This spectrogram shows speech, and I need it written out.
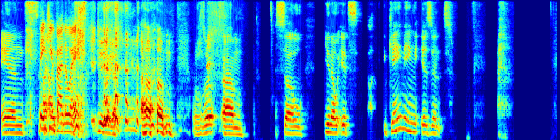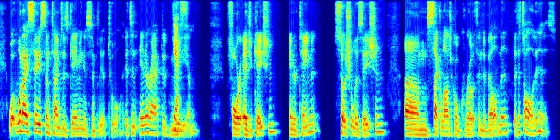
and thank I, you, I, by the way. yeah, yeah, yeah. um, um, so you know, it's gaming isn't. What, what I say sometimes is gaming is simply a tool. It's an interactive yes. medium for education, entertainment, socialization, um, psychological growth and development. That's all it is.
